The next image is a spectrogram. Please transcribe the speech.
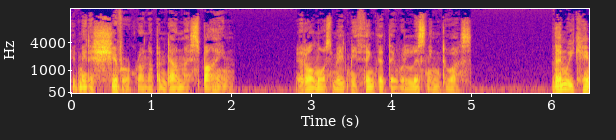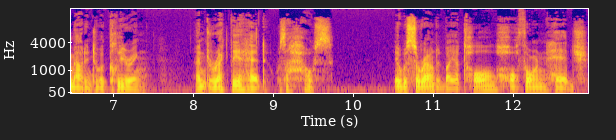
it made a shiver run up and down my spine. It almost made me think that they were listening to us. Then we came out into a clearing, and directly ahead was a house. It was surrounded by a tall hawthorn hedge,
